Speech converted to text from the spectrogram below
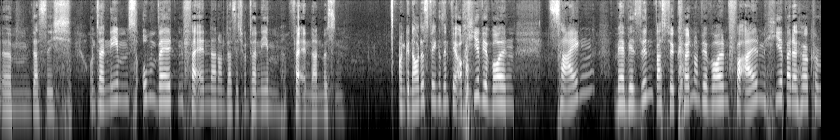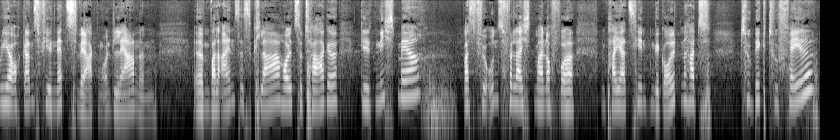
ähm, dass sich Unternehmensumwelten verändern und dass sich Unternehmen verändern müssen. Und genau deswegen sind wir auch hier. Wir wollen zeigen, wer wir sind, was wir können und wir wollen vor allem hier bei der Her Career auch ganz viel netzwerken und lernen. Ähm, weil eins ist klar, heutzutage gilt nicht mehr, was für uns vielleicht mal noch vor ein paar Jahrzehnten gegolten hat, too big to fail.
